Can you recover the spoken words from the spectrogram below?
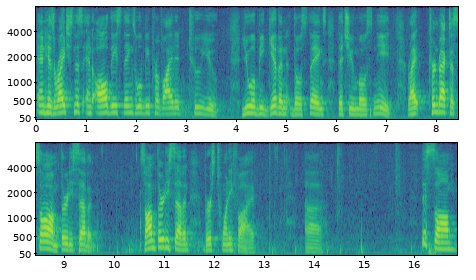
and his righteousness, and all these things will be provided to you. You will be given those things that you most need. Right? Turn back to Psalm 37. Psalm 37, verse 25. Uh, this psalm,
